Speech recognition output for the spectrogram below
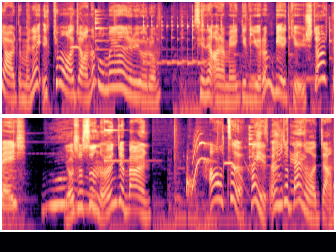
yardımıyla ilk kim olacağını bulmayı öneriyorum. Seni aramaya gidiyorum. 1, 2, 3, 4, 5. Yaşasın, önce ben. 6. Hayır önce ben olacağım.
